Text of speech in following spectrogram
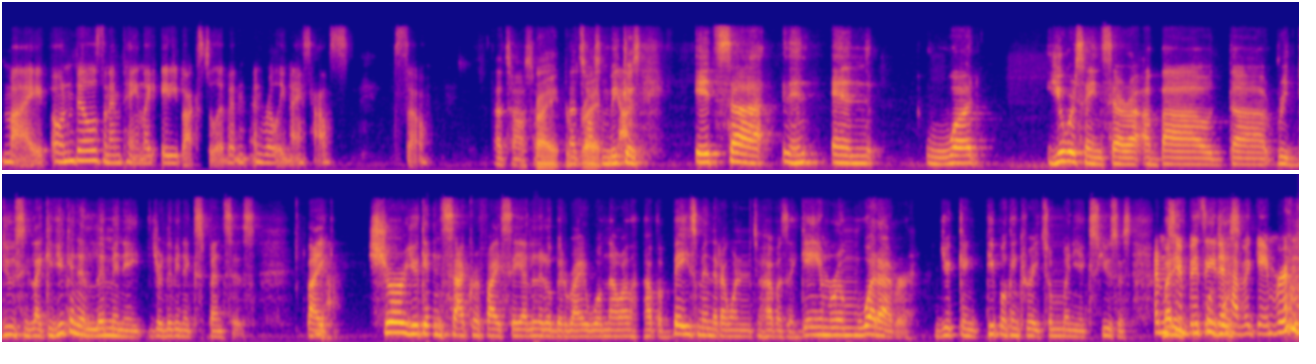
my own bills and I'm paying like 80 bucks to live in a really nice house. So that's awesome. Right. That's right. awesome because yeah. it's uh and and what you were saying, Sarah, about the reducing, like if you can eliminate your living expenses, like yeah sure you can sacrifice say a little bit right well now i'll have a basement that i wanted to have as a game room whatever you can people can create so many excuses i'm but too busy to just... have a game room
